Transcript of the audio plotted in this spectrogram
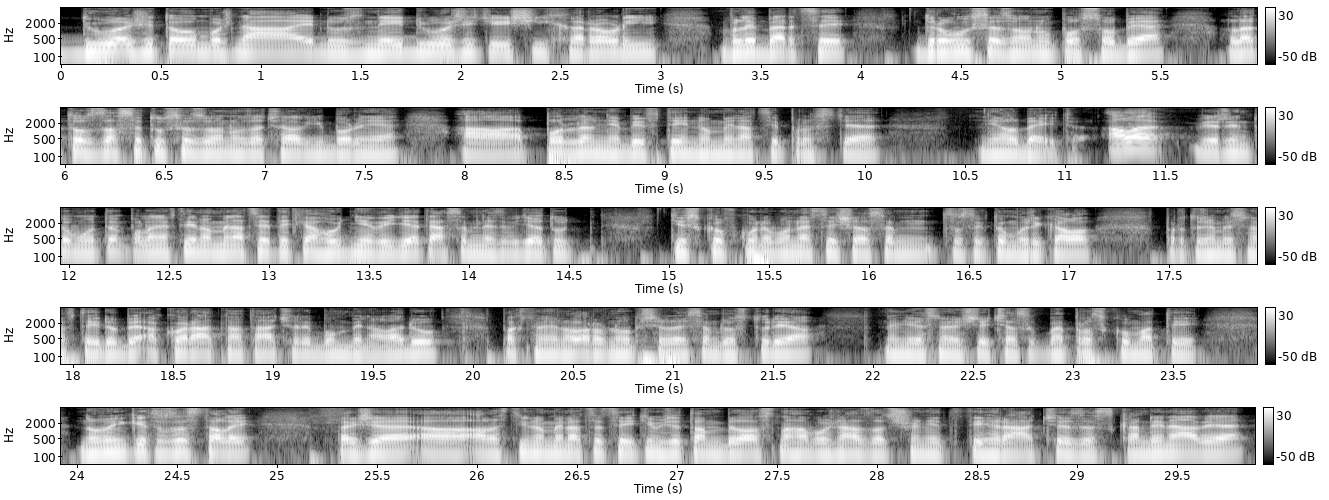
důležitou, možná jednu z nejdůležitějších rolí v Liberci druhou sezónu po sobě. Letos zase tu sezónu začal výborně a podle mě by v té nominaci prostě měl být. Ale věřím tomu, ten, podle mě v té nominaci je teďka hodně vidět, já jsem neviděl tu tiskovku nebo neslyšel jsem, co se k tomu říkalo, protože my jsme v té době akorát natáčeli bomby na ledu, pak jsme jenom rovnou přijeli sem do studia, neměli jsme ještě čas úplně proskoumat ty novinky, co se staly, takže ale z té nominace cítím, že tam byla snaha možná začlenit ty hráče ze Skandinávie,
